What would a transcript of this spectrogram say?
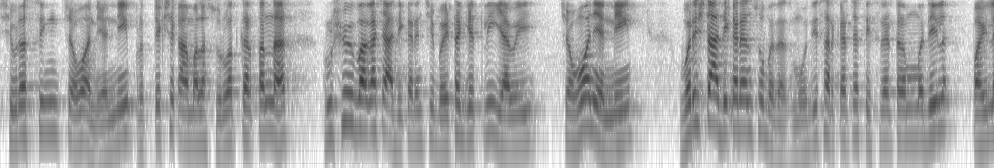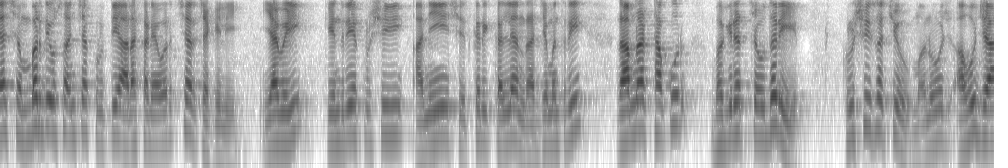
शिवराज सिंग चौहान यांनी प्रत्यक्ष कामाला सुरुवात करतानाच कृषी विभागाच्या अधिकाऱ्यांची बैठक घेतली. यावेळी चौहान यांनी वरिष्ठ अधिकाऱ्यांसोबतच मोदी सरकारच्या तिसऱ्या टर्ममधील पहिल्या शंभर दिवसांच्या कृती आराखड्यावर चर्चा केली. यावेळी केंद्रीय कृषी आणि शेतकरी कल्याण राज्यमंत्री रामनाथ ठाकूर भगीरथ चौधरी कृषी सचिव मनोज आहुजा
